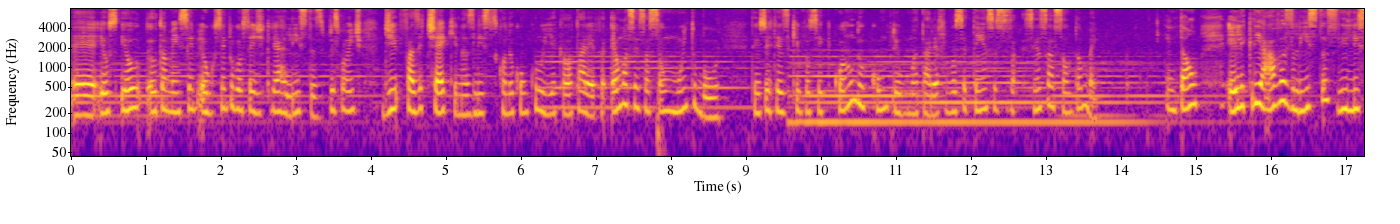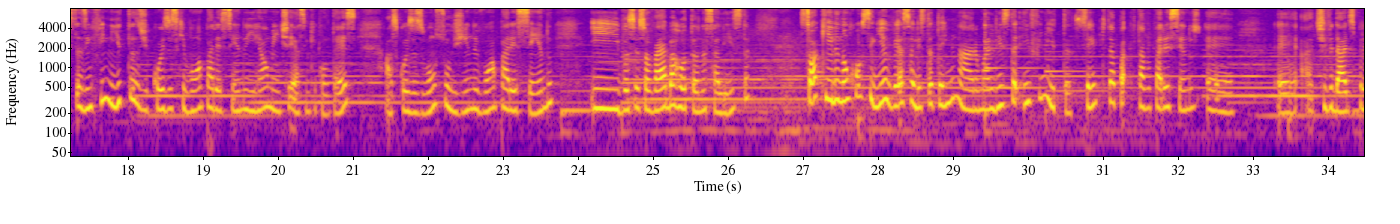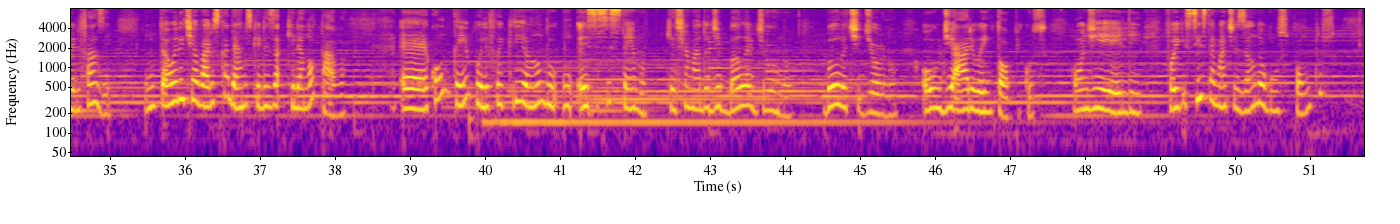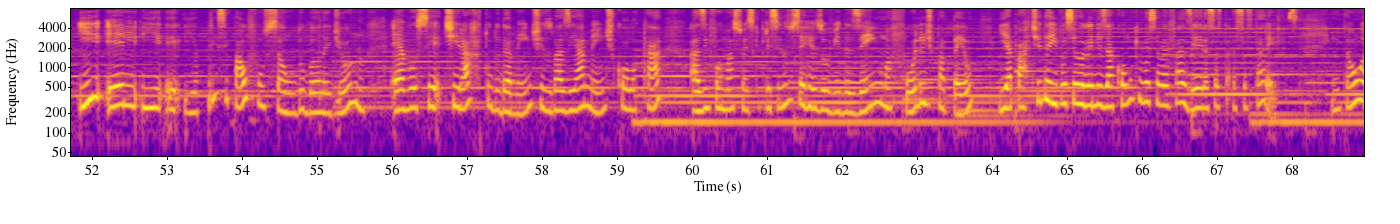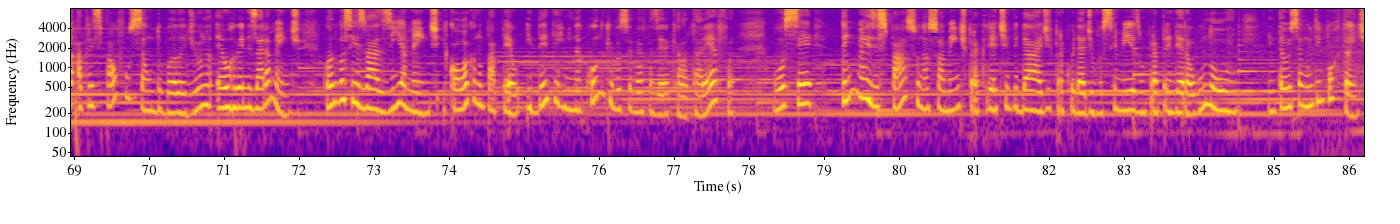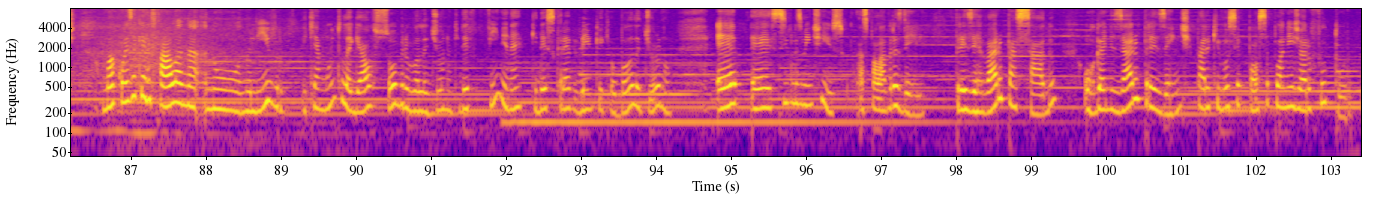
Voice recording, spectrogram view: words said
É, eu, eu, eu também sempre, eu sempre gostei de criar listas, principalmente de fazer check nas listas quando eu concluía aquela tarefa. É uma sensação muito boa. Tenho certeza que você, quando cumpre alguma tarefa, você tem essa sensação também. Então, ele criava as listas e listas infinitas de coisas que vão aparecendo, e realmente é assim que acontece. As coisas vão surgindo e vão aparecendo, e você só vai abarrotando essa lista. Só que ele não conseguia ver essa lista terminar, era uma lista infinita, sempre estava aparecendo é, é, atividades para ele fazer. Então, ele tinha vários cadernos que ele, que ele anotava. É, com o tempo, ele foi criando um, esse sistema, que é chamado de Bullet Journal Bullet Journal, ou Diário em Tópicos, onde ele foi sistematizando alguns pontos e, ele, e, e, a principal função do Bullet Journal é você tirar tudo da mente, esvaziar a mente, colocar as informações que precisam ser resolvidas em uma folha de papel e a partir daí você organizar como que você vai fazer essas, essas tarefas. Então, a principal função do bullet journal é organizar a mente. Quando você esvazia a mente e coloca no papel e determina quando que você vai fazer aquela tarefa, você tem mais espaço na sua mente para criatividade, para cuidar de você mesmo, para aprender algo novo. Então isso é muito importante. Uma coisa que ele fala na, no, no livro e que é muito legal sobre o bullet journal, que define, né, que descreve bem o que é o bullet journal, é, é simplesmente isso, as palavras dele preservar o passado, organizar o presente para que você possa planejar o futuro.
